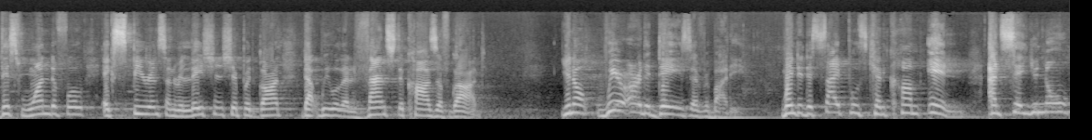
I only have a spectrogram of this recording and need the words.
this wonderful experience and relationship with God that we will advance the cause of God. You know, where are the days, everybody, when the disciples can come in and say, you know,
